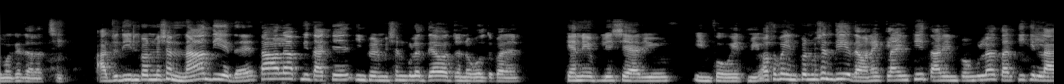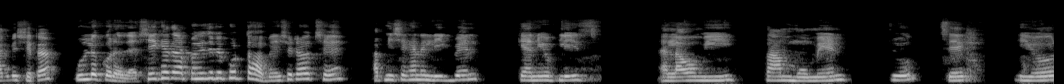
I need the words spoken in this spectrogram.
তোমাকে জানাচ্ছি। আর যদি ইনফরমেশন না দিয়ে দেয়, তাহলে আপনি তাকে ইনফরমেশনগুলো দেওয়ার জন্য বলতে পারেন can you please share your info with me অথবা ইনফরমেশন দিয়ে দেওয়া মানে ক্লায়েন্ট কি, তার ইনফোগুলো তার কি কি লাগবে সেটা উল্লেখ করে দেয়। সেই ক্ষেত্রে আপনাকে যেটা করতে হবে, সেটা হচ্ছে আপনি সেখানে লিখবেন can you please allow me some moment to check your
